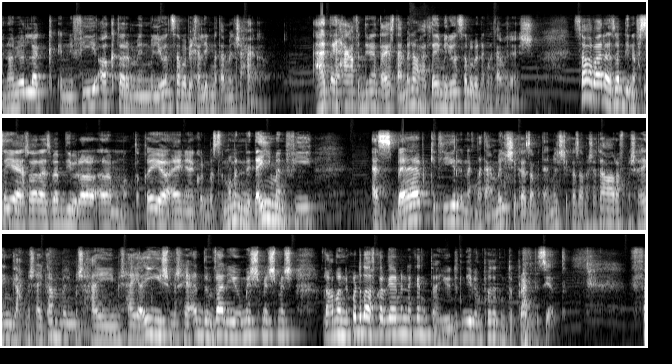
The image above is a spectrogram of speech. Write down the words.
إن هو بيقول لك إن في أكتر من مليون سبب يخليك ما تعملش حاجة. هات أي حاجة في الدنيا أنت عايز تعملها وهتلاقي مليون سبب إنك ما تعملهاش. سواء بقى الأسباب دي نفسية سواء الأسباب دي بالورقه والقلم ومنطقية ايا يكن. بس المهم إن دايما في أسباب كتير إنك ما تعملش كذا ما تعملش كذا مش هتعرف مش هينجح مش هيكمل مش هي مش هيعيش مش هيقدم فاليو مش مش مش. رغم إن كل ده أفكار جاية منك أنت. You didn't even put it into practice yet. ف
